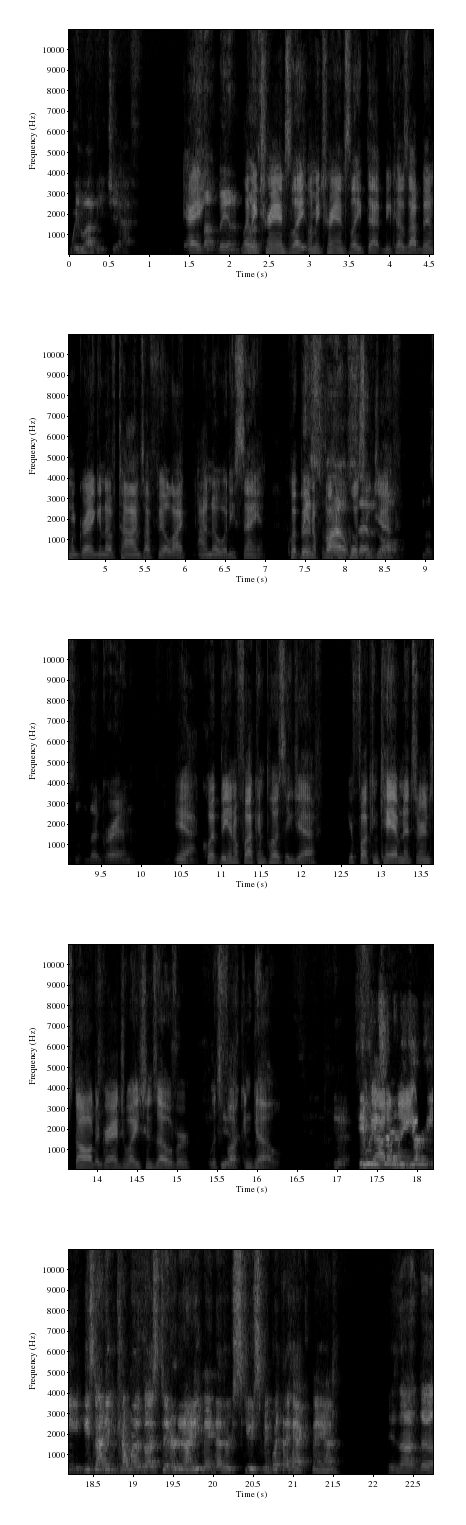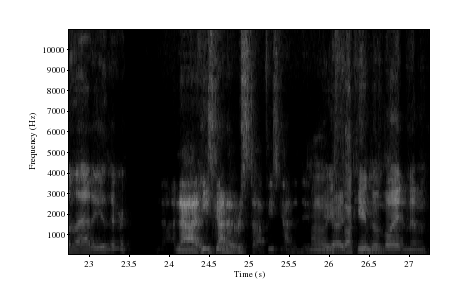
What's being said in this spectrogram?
we love you, Jeff. Hey, Stop being a pussy. let me translate. Let me translate that because I've been with Greg enough times. I feel like I know what he's saying. Quit being the a smile fucking pussy, Jeff. all. The, the grin. Yeah, quit being a fucking pussy, Jeff. Your fucking cabinets are installed. The graduation's over. Let's Yeah. fucking go. Yeah, he, he's, not even coming, he's not even coming with us dinner tonight. He made another excuse. I mean, what the heck, man? He's not doing that either. Nah, he's got other stuff he's got to do. No, you he's guys fucking. keep inviting him.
